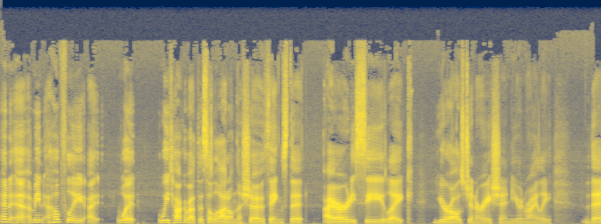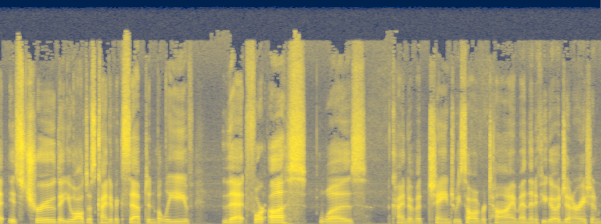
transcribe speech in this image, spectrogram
and uh, I mean hopefully I what we talk about this a lot on the show things that I already see like your all's generation you and Rileigh that it's true that you all just kind of accept and believe that for us was kind of a change we saw over time and then if you go a generation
